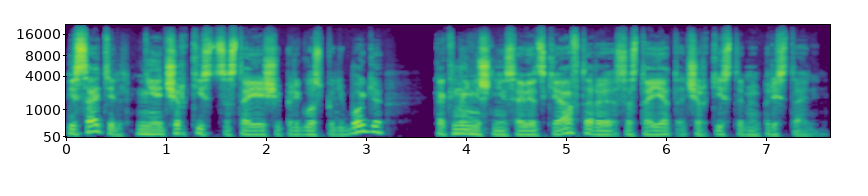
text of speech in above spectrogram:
Писатель не очеркист, состоящий при Господе Боге, как нынешние советские авторы состоят очеркистами при Сталине.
